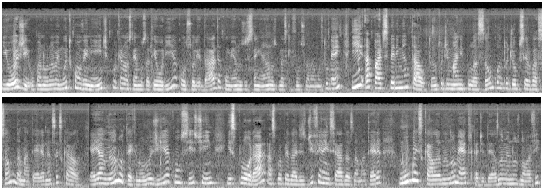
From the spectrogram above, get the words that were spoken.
E hoje o panorama é muito conveniente porque nós temos a teoria consolidada, com menos de 100 anos, mas que funciona muito bem, e a parte experimental, tanto de manipulação quanto de observação da matéria nessa escala. E aí a nanotecnologia consiste em explorar as propriedades diferenciadas da matéria numa escala nanométrica de 10 na menos 9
